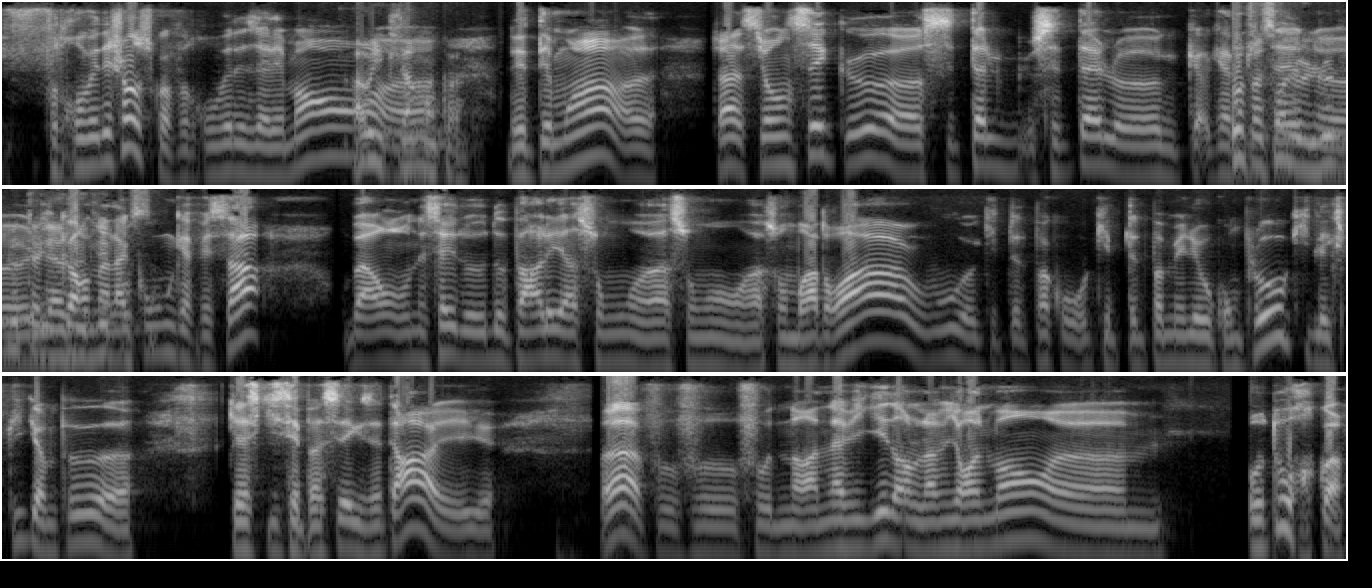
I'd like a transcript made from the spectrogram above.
faut trouver des choses quoi, faut trouver des éléments, Ah oui, euh, clairement, quoi. des témoins. euh, tu vois, si on sait que euh, c'est tel, c'est tel euh, ca- De toute façon, capitaine le- le- euh, est licorne à la con qui a fait ça, bah on essaye de, de parler à son, à son, à son bras droit ou euh, qui est peut-être pas, qui est peut-être pas mêlé au complot, qui l'explique un peu euh, qu'est-ce qui s'est passé, etc. Et voilà, faut, faut, faut naviguer dans l'environnement euh, autour, quoi.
